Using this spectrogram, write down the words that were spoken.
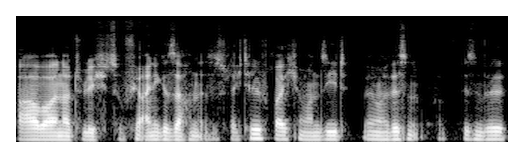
Aber natürlich so für einige Sachen ist es vielleicht hilfreich, wenn man sieht, wenn man wissen, wissen will,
